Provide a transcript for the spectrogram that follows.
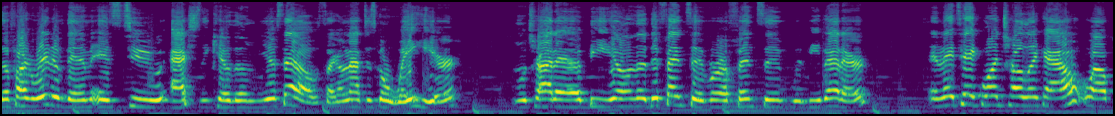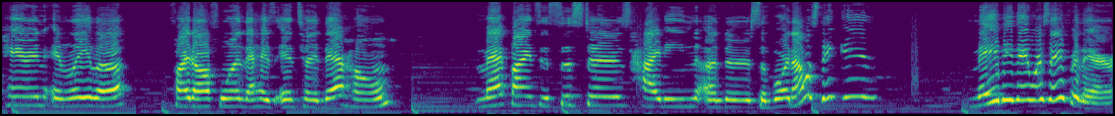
the fuck rid of them is to actually kill them yourselves. Like, I'm not just gonna wait here. We'll try to be on the defensive or offensive would be better. And they take one Trolloc out while Perrin and Laila fight off one that has entered their home. Matt finds his sisters hiding under some board. I was thinking maybe they were safer there.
